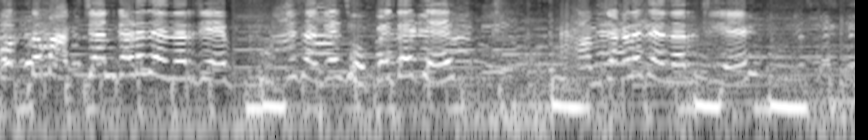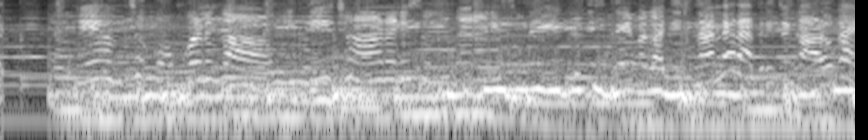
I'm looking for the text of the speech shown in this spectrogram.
फक्त मागच्यांकडेच एनर्जी आहे. पुढचे सगळे झोपेतच आहेत. आमच्याकडेच एनर्जी आहे. हे आमचं कोकण गाव. किती छान आणि सुंदर आणि सुरेख दिसते बघा दिसणार नाही रात्रीचं काळोख आहे.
